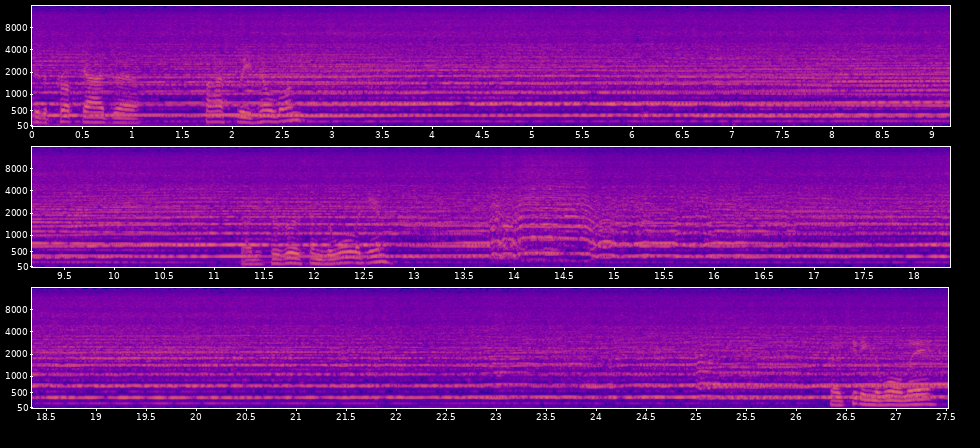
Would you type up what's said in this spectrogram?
So the prop guards are fastly held on. The wall again. So it's hitting the wall there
